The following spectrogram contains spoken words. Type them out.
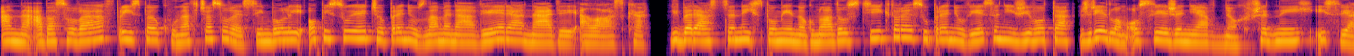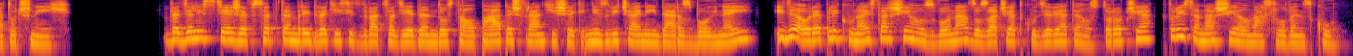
Anna Abasová v príspevku Nadčasové symboly opisuje, čo pre ňu znamená viera, nádej a láska. Vyberá z cenných spomienok mladosti, ktoré sú pre ňu v jesení života žriedlom osvieženia v dňoch všedných i sviatočných. Vedeli ste, že v septembri 2021 dostal pápež František nezvyčajný dar z Bojnej? Ide o repliku najstaršieho zvona zo začiatku 9. storočia, ktorý sa našiel na Slovensku.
